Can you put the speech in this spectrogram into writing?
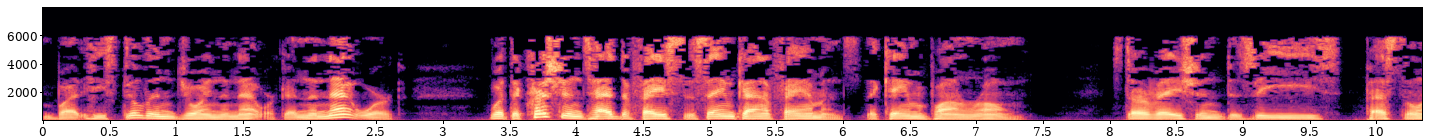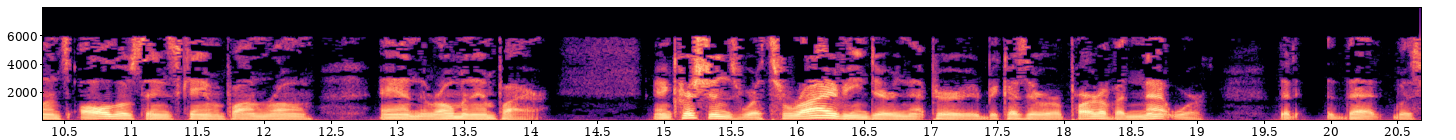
but he still didn't join the network. And the network, what the Christians had to face the same kind of famines that came upon Rome. Starvation, disease, pestilence, all those things came upon Rome and the Roman Empire. And Christians were thriving during that period because they were a part of a network that, that was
